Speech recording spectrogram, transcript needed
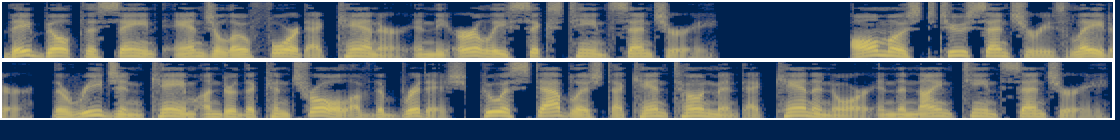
They built the St. Angelo fort at Kannur in the early 16th century. Almost two centuries later, the region came under the control of the British, who established a cantonment at Cannanore in the 19th century.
